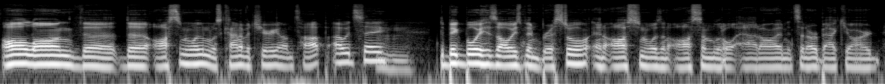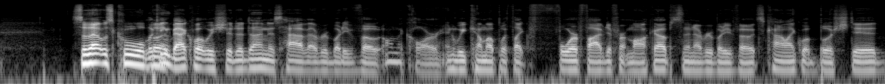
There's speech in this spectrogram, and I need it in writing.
all along, the the Austin one was kind of a cherry on top, I would say Mhm. The big boy has always been Bristol, and Austin was an awesome little add-on. It's in our backyard, so that was cool. Looking but back, what we should have done is have everybody vote on the car, and we come up with like four or five different mock-ups, and everybody votes, kind of like what Busch did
